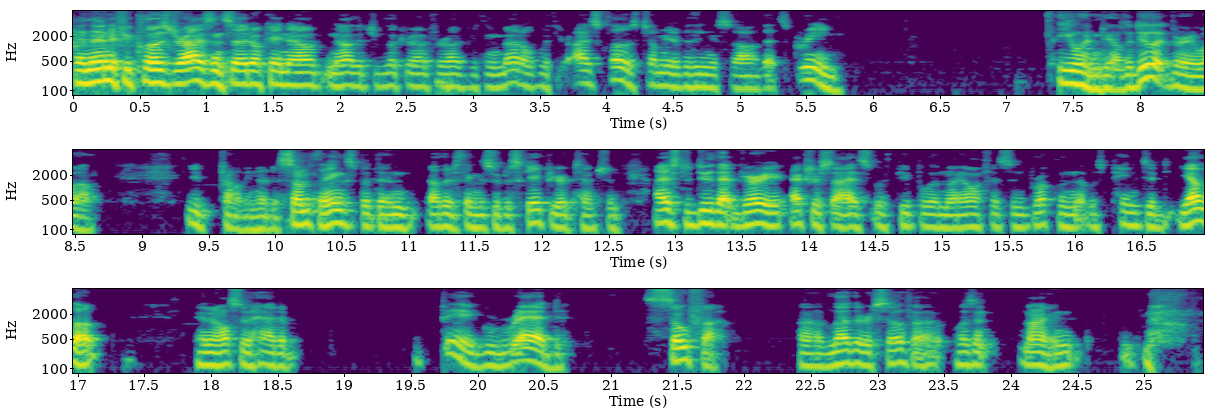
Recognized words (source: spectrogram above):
And then if you closed your eyes and said, Okay, now, now that you've looked around for everything metal with your eyes closed, tell me everything you saw that's green you wouldn't be able to do it very well. You'd probably notice some things, but then other things would escape your attention. I used to do that very exercise with people in my office in Brooklyn that was painted yellow and also had a big red sofa, leather sofa. It wasn't mine.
